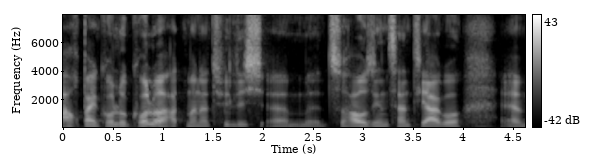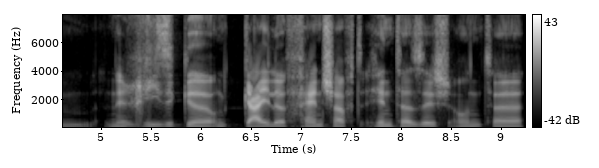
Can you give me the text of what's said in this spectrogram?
auch bei Colo Colo hat man natürlich ähm, zu Hause in Santiago ähm, eine riesige und geile Fanschaft hinter sich. Und äh,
